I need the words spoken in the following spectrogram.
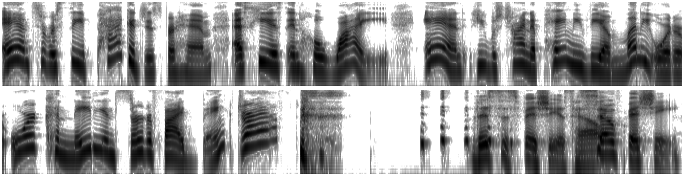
and to receive packages for him as he is in Hawaii. And he was trying to pay me via money order or Canadian certified bank draft. This is fishy as hell. So fishy.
